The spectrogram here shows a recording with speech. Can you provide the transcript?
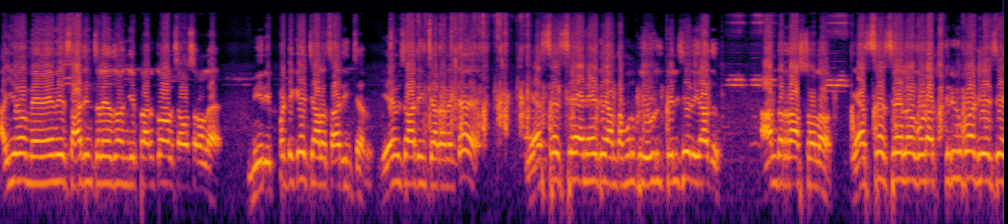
అయ్యో మేమేమీ సాధించలేదు అని చెప్పి అనుకోవాల్సిన అవసరం లే. మీరు ఇప్పటికే చాలా సాధించారు. ఏమి సాధించారు అంటే ఎస్ఎస్ఏ అనేది అంత మునుపు ఎవరికి తెలిసేది కాదు. ఆంధ్ర రాష్ట్రంలో ఎస్ఎస్ఏలో కూడా తిరుగుబాటు చేసే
